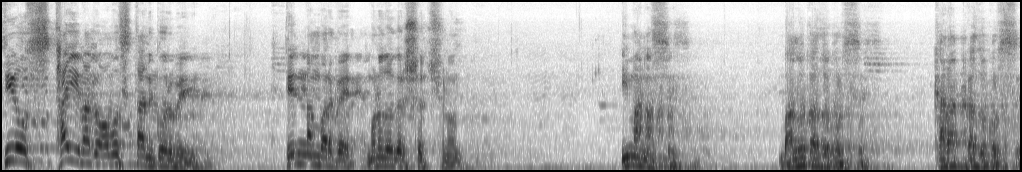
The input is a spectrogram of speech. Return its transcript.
চিরস্থায়ীভাবে অবস্থান করবে। তিন নম্বর গ্রেড মনোযোগের সহ্য শুনুন। ইমান আছে, ভালো কাজও করছে, খারাপ কাজও করছে।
